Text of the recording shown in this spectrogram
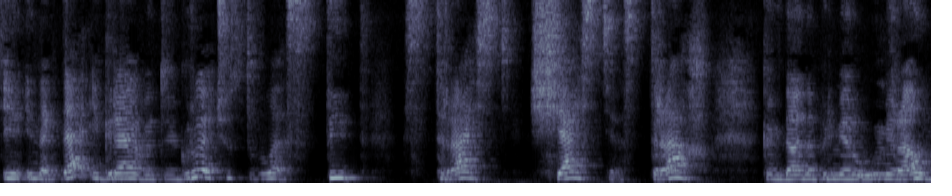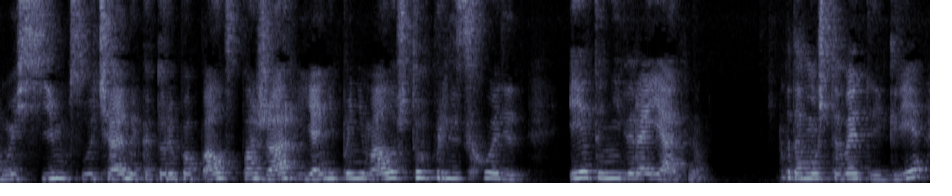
И иногда, играя в эту игру, я чувствовала стыд, страсть, счастье, страх. Когда, например, умирал мой Сим случайно, который попал в пожар, я не понимала, что происходит. И это невероятно. Потому что в этой игре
